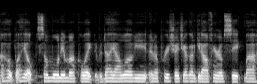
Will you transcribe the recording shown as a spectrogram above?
I hope I helped someone in my collective today. I love you and I appreciate you. I got to get off here. I'm sick. Bye.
